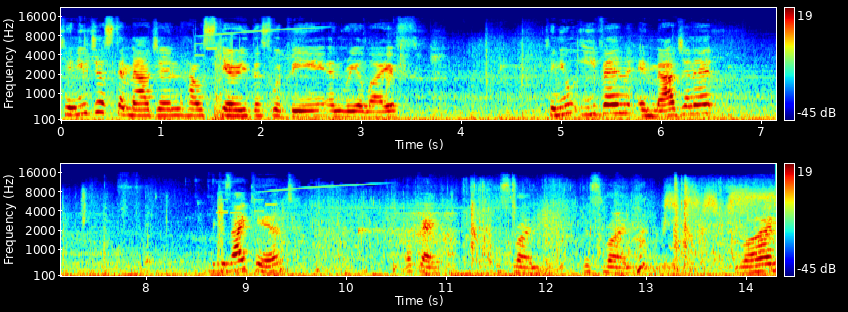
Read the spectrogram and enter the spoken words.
Can you just imagine how scary this would be in real life? Can you even imagine it? Because I can't. Okay, just run. Just run. Run.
